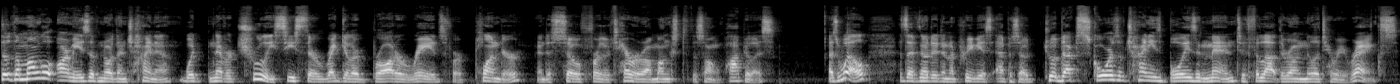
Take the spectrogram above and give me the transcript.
Though the Mongol armies of northern China would never truly cease their regular broader raids for plunder and to sow further terror amongst the Song populace, as well, as I've noted in a previous episode, to abduct scores of Chinese boys and men to fill out their own military ranks.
